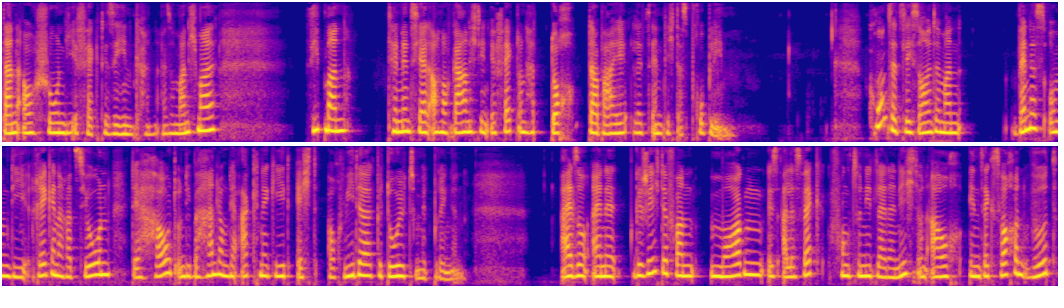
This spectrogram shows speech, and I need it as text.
dann auch schon die Effekte sehen kann. Also manchmal sieht man tendenziell auch noch gar nicht den Effekt und hat doch dabei letztendlich das Problem. Grundsätzlich sollte man wenn es um die Regeneration der Haut und die Behandlung der Akne geht, echt auch wieder Geduld mitbringen. Also eine Geschichte von morgen ist alles weg funktioniert leider nicht und auch in sechs Wochen wird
